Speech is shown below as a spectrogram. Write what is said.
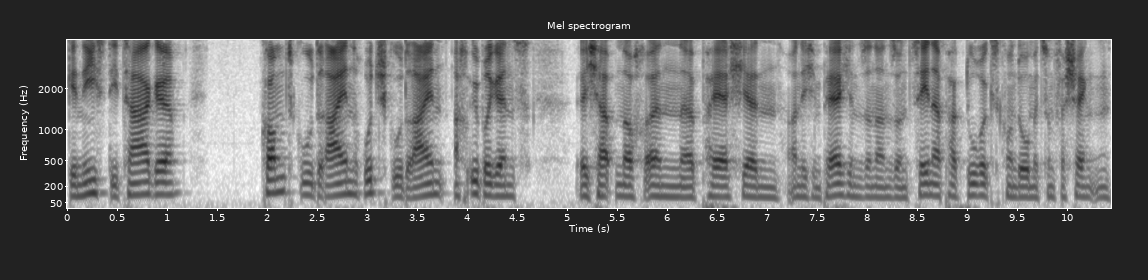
Genießt die Tage kommt gut rein, rutscht gut rein. Ach übrigens, ich habe noch ein äh, Pärchen, ah, nicht ein Pärchen, sondern so ein Zehnerpack Durex-Kondome zum Verschenken.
